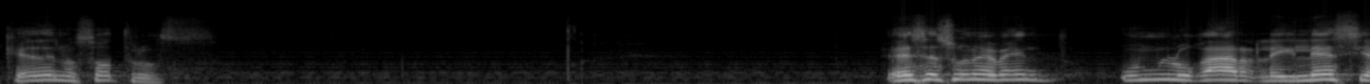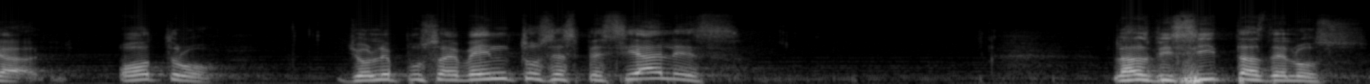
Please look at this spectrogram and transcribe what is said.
¿Qué de nosotros? Ese es un evento, un lugar, la iglesia, otro. Yo le puse eventos especiales. Las visitas de los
